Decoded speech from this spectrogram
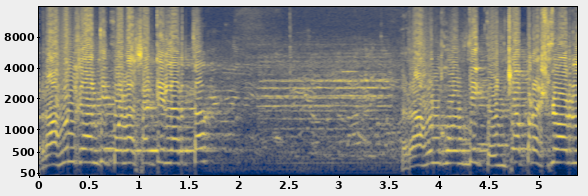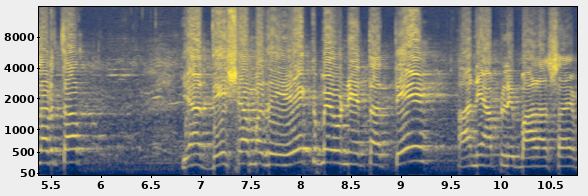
राहुल गांधी कोणासाठी लढतात? राहुल गांधी कोणत्या प्रश्नावर लढतात? या देशामध्ये एकमेव नेता ते आणि आपले बाळासाहेब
